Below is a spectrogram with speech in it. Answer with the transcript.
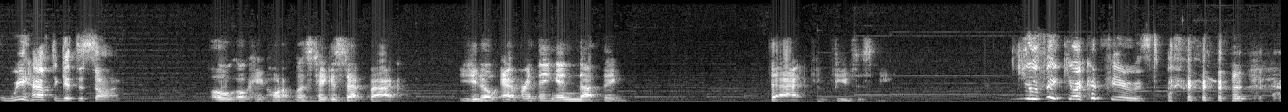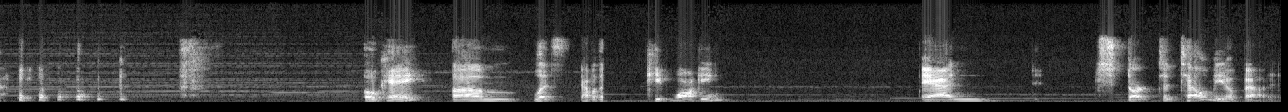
we have to get to San. Oh, okay, hold on. Let's take a step back. You know everything and nothing. That confuses me. You think you're confused? Okay. Um, let's. How about that? Keep walking. And start to tell me about it.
